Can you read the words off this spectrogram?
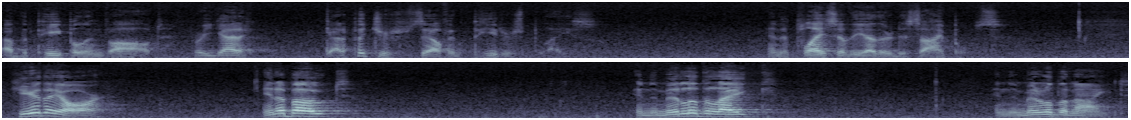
of the people involved, where you got to got to put yourself in Peter's place and the place of the other disciples. Here they are in a boat in the middle of the lake in the middle of the night.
